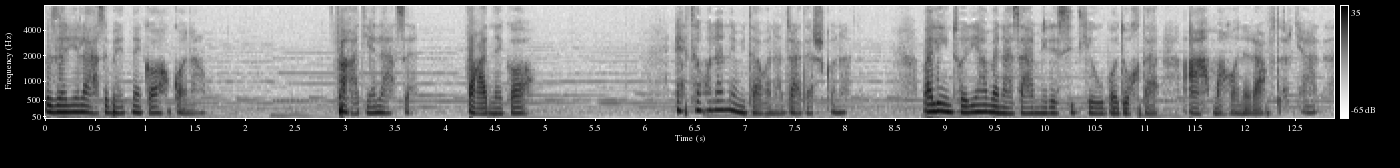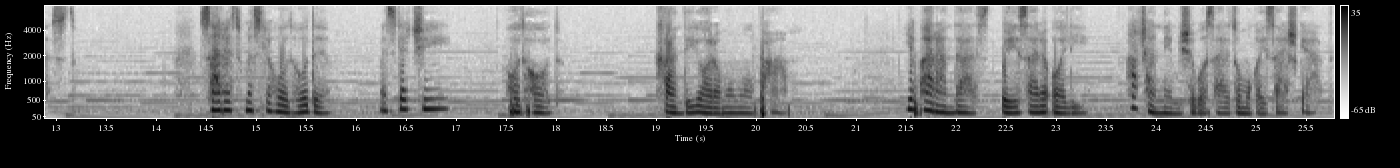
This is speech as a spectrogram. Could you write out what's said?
بذار یه لحظه بهت نگاه کنم. فقط یه لحظه. فقط نگاه. احتمالا نمی‌تواند ردش کند. ولی اینطوری هم به نظر می رسید که او با دختر احمقانه رفتار کرده است. سرت مثل هدهده. مثل چی؟ هدهد. خنده آرام و مبهم یه پرنده است با یه سر عالی. هرچند نمیشه با سر تو مقایسش کرد.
